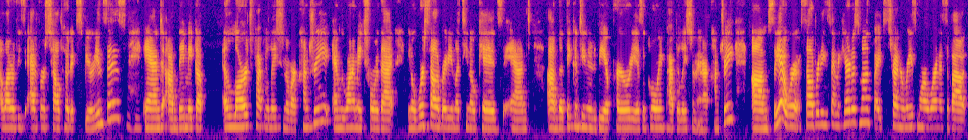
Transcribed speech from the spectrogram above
a lot of these adverse childhood experiences mm-hmm. and um, they make up a large population of our country and we want to make sure that you know we're celebrating latino kids and um, that they continue to be a priority as a growing population in our country um, so yeah we're celebrating hispanic heritage month by just trying to raise more awareness about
